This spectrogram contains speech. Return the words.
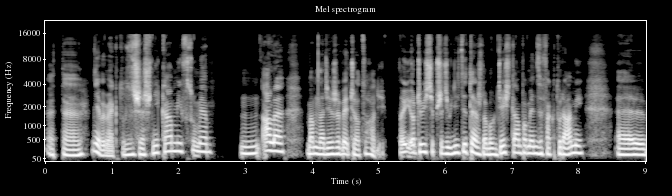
e, te nie wiem jak to, z rzecznikami w sumie, ale mam nadzieję, że wiecie o co chodzi. No i oczywiście przeciwnicy też, no bo gdzieś tam pomiędzy fakturami e,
